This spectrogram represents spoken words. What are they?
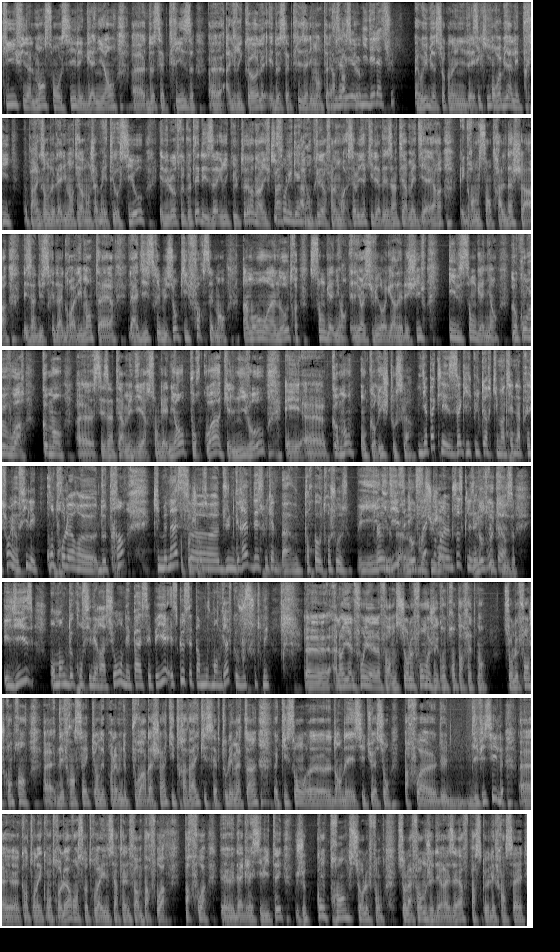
qui finalement sont aussi les gagnants de cette crise agricole et de cette crise alimentaire. Vous Parce avez que- une idée là-dessus? Ben oui, bien sûr qu'on a une idée. On voit bien les prix, euh, par exemple, de l'alimentaire n'ont jamais été aussi hauts. Et de l'autre côté, les agriculteurs n'arrivent pas à boucler leur fin de mois. Ça veut dire qu'il y a des intermédiaires, les grandes centrales d'achat, les industries de l'agroalimentaire, la distribution, qui forcément, à un moment ou à un autre, sont gagnants. Et d'ailleurs, il suffit de regarder les chiffres, ils sont gagnants. Donc on veut voir comment euh, ces intermédiaires sont gagnants, pourquoi, à quel niveau, et euh, comment on corrige tout cela. Il n'y a pas que les agriculteurs qui maintiennent la pression, il y a aussi les contrôleurs euh, de train qui menacent euh, d'une grève dès ce week-end. Bah, pourquoi autre chose? Ils, disent exactement sujet. la même chose que les agriculteurs. Ils disent on manque de considération, on n'est pas assez payé. Est-ce que c'est un mouvement de grève que vous soutenez? Alors il y a le fond et il y a la forme. Sur le fond, moi je les comprends parfaitement. Sur le fond, je comprends Euh, des Français qui ont des problèmes de pouvoir d'achat, qui travaillent, qui se lèvent tous les matins, euh, qui sont euh, dans des situations parfois euh, de, difficiles. Euh, quand on est contrôleur, on se retrouve à une certaine forme parfois, parfois euh, d'agressivité. Je comprends sur le fond. Sur la forme, j'ai des réserves parce que les Français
